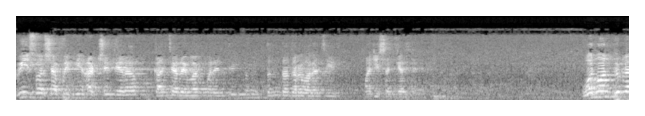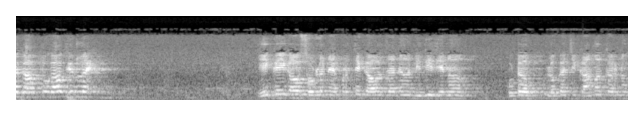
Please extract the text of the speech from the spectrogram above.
वीस वर्षापैकी आठशे तेरा कालच्या रविवारपर्यंत जनता दरबाराची माझी संख्या झाली. वन वन फिरलं गाव टू गाव फिरलंय. एकही गाव सोडलं नाही प्रत्येक गावात जाणं निधी देणं कुठं लोकांची कामं करणं.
